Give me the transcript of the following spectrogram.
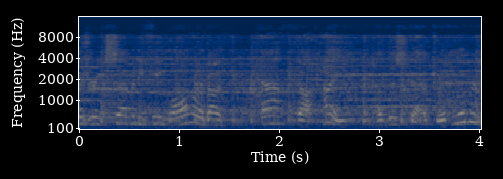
measuring 70 feet long or about half the height of the Statue of Liberty.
